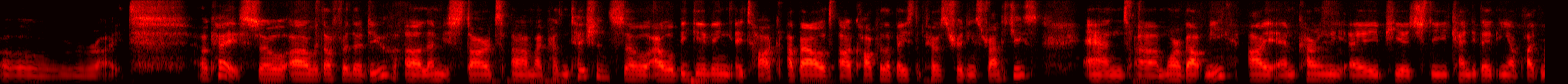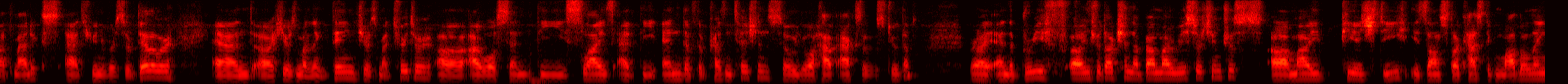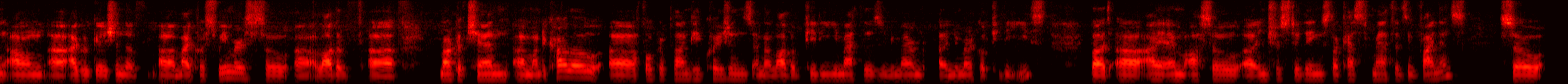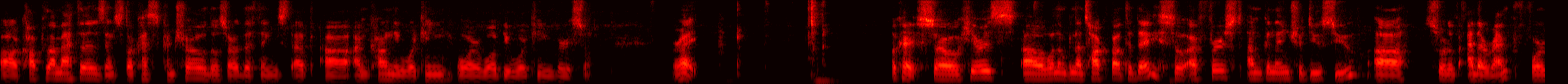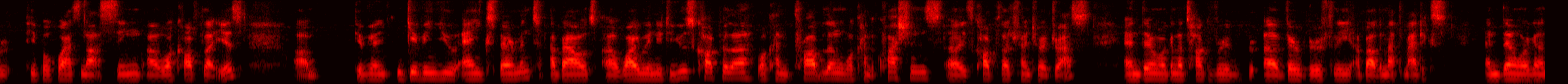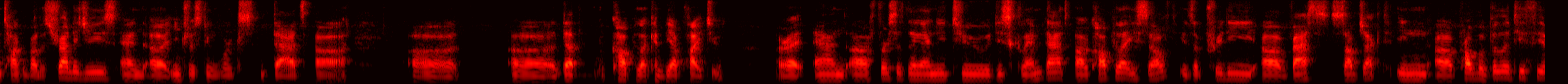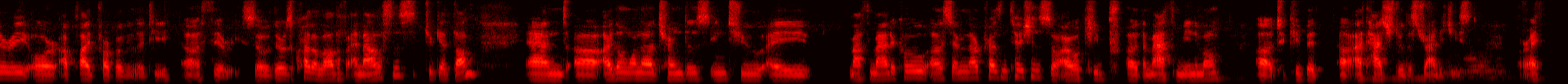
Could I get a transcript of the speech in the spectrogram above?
All right. Okay, so uh, without further ado, uh, let me start uh, my presentation. So I will be giving a talk about uh, copula-based pairs trading strategies and uh, more about me. I am currently a PhD candidate in applied mathematics at University of Delaware. And uh, here's my LinkedIn, here's my Twitter. I will send the slides at the end of the presentation, so you'll have access to them right? And a brief uh, introduction about my research interests. Uh, my PhD is on stochastic modeling on uh, aggregation of uh, microswimmers. So uh, a lot of uh, Markov-Chain Monte Carlo, Fokker-Planck equations, and a lot of PDE methods, numer numerical PDEs. But I am also interested in stochastic methods in finance. So copula methods and stochastic control, those are the things that I'm currently working or will be working very soon. Right. Okay, so here's uh, what I'm going to talk about today. So at first, I'm going to introduce you uh, sort of at a ramp for people who has not seen uh, what copula is, um, giving, giving you an experiment about uh, why we need to use copula, what kind of problem, what kind of questions uh, is copula trying to address. And then we're going to talk very, uh, very briefly about the mathematics. And then we're going to talk about the strategies and interesting works that, that copula can be applied to. All right, and uh, first thing I need to disclaim that uh, copula itself is a pretty uh, vast subject in uh, probability theory or applied probability uh, theory. So there's quite a lot of analysis to get done. And uh, I don't wanna turn this into a mathematical seminar presentation. So I will keep the math minimum to keep it attached to the strategies, all right?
